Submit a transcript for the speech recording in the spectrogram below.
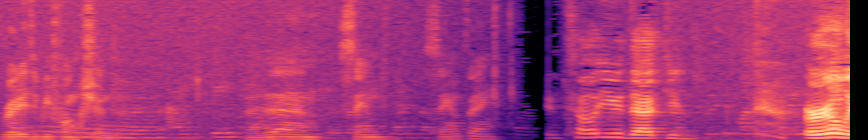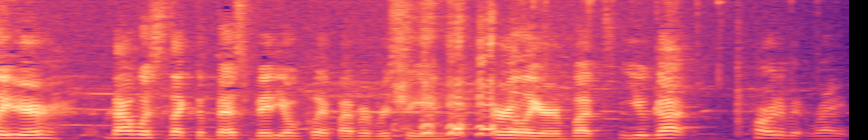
Ready to be functioned. And then same same thing. I can tell you that you earlier that was like the best video clip I've ever seen earlier, but you got part of it right.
